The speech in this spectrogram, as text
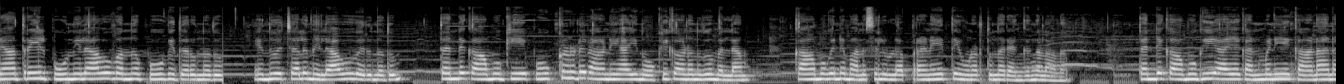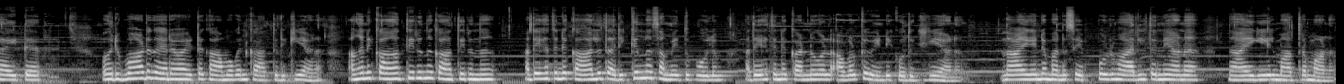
രാത്രിയിൽ പൂനിലാവ് വന്ന് പൂ വിതറുന്നതും എന്നുവെച്ചാൽ നിലാവ് വരുന്നതും തന്റെ കാമുകിയെ പൂക്കളുടെ റാണിയായി നോക്കിക്കാണുന്നതുമെല്ലാം കാമുകന്റെ മനസ്സിലുള്ള പ്രണയത്തെ ഉണർത്തുന്ന രംഗങ്ങളാണ്. തന്റെ കാമുകിയായ കൺമണിയെ കാണാനായിട്ട് ഒരുപാട് നേരമായിട്ട് കാമുകൻ കാത്തിരിക്കുകയാണ്. അങ്ങനെ കാത്തിരുന്ന് കാത്തിരുന്ന് അദ്ദേഹത്തിന്റെ കാൽ തരിക്കുന്ന സമയത്ത് പോലും അദ്ദേഹത്തിന്റെ കണ്ണുകൾ അവൾക്ക് വേണ്ടി കൊതിക്കുകയാണ്. നായകന്റെ മനസ്സ് എപ്പോഴും ആരിൽ തന്നെയാണ് നായികയിൽ മാത്രമാണ്.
